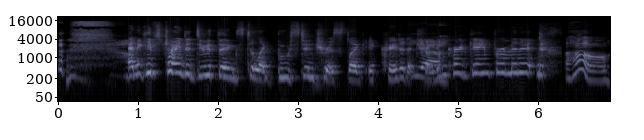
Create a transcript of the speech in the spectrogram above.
And it keeps trying to do things to like boost interest. Like it created a Yeah. trading card game for a minute. oh,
